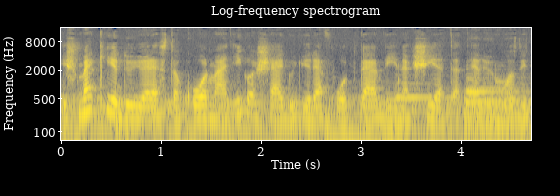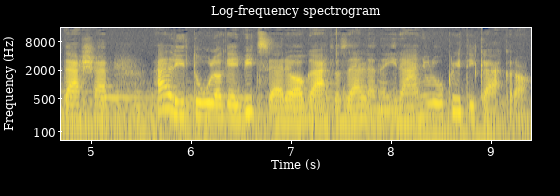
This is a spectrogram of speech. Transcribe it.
és megkérdőjelezte a kormány igazságügyi reform tervének sietett előmozdítását, állítólag egy viccel reagált az ellene irányuló kritikákra.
